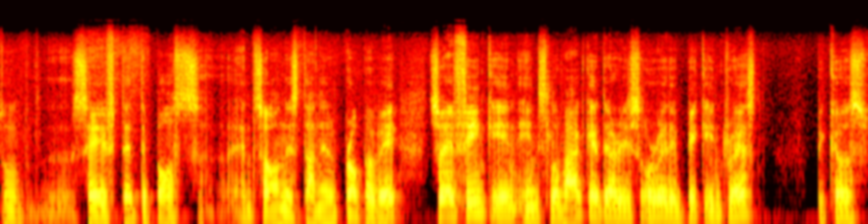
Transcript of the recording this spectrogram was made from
to save that the posts and so on is done in a proper way. So I think in, in Slovakia there is already big interest because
